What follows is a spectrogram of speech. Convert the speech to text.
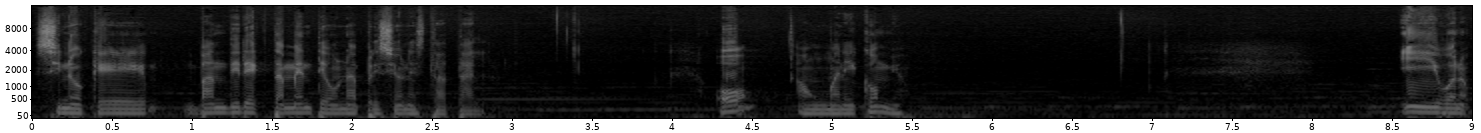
sino que van directamente a una prisión estatal o a un manicomio. Y bueno,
